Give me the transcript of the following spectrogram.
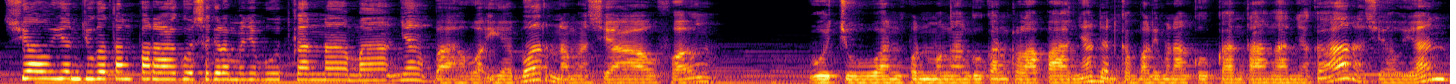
Xiaoyan juga tanpa ragu segera menyebutkan namanya bahwa ia bernama Xiao Feng. Wuchuan pun menganggukkan kelapanya dan kembali menangkupkan tangannya ke arah Xiaoyan.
